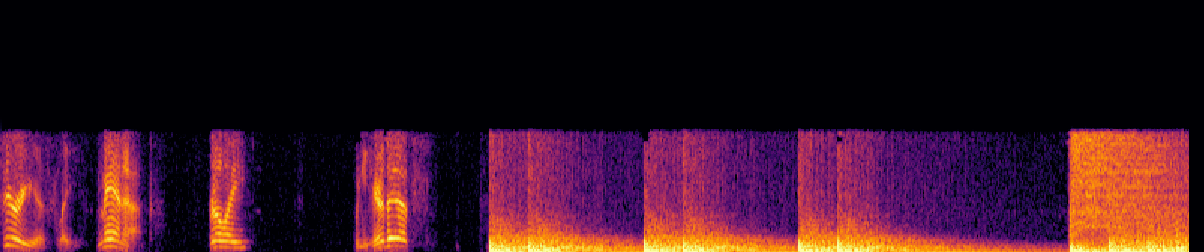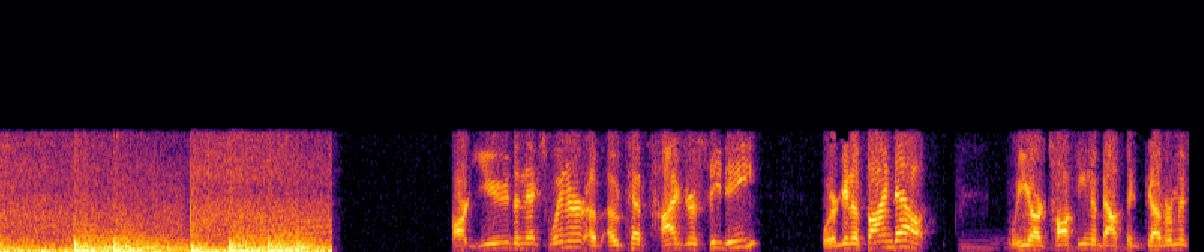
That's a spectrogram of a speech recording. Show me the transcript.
Seriously. Man up. Really? When you hear this, Are you the next winner of OTEP's Hydra CD? We're going to find out. We are talking about the government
